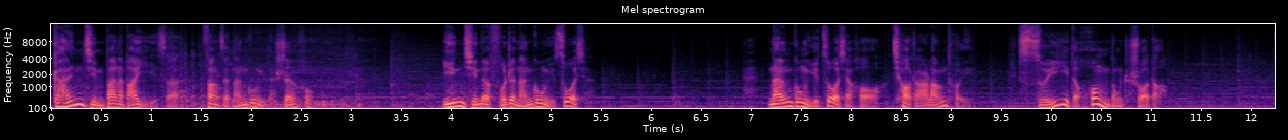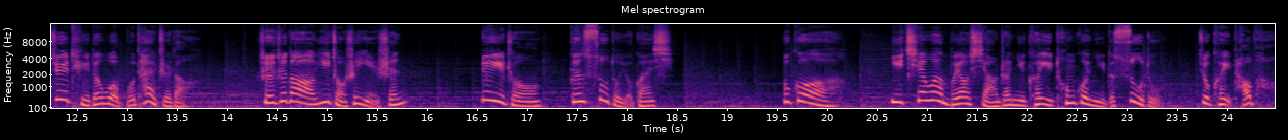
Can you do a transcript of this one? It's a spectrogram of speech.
赶紧搬了把椅子放在南宫羽的身后，殷勤的扶着南宫羽坐下。南宫羽坐下后，翘着二郎腿，随意的晃动着说道：“具体的我不太知道，只知道一种是隐身，另一种跟速度有关系。不过。”你千万不要想着你可以通过你的速度就可以逃跑，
